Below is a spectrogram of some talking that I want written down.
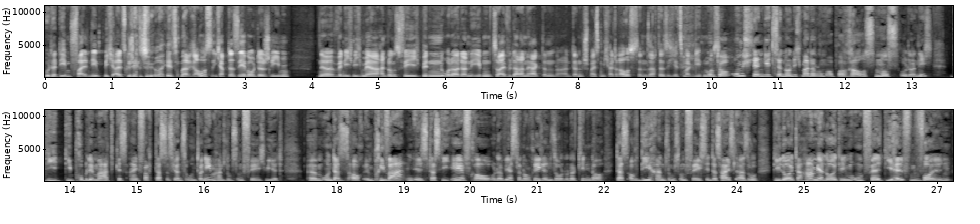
unter dem Fall nehmt mich als Geschäftsführer jetzt mal raus. Ich habe das selber unterschrieben ne, wenn ich nicht mehr handlungsfähig bin oder dann eben Zweifel daran hakt, dann, dann schmeißt mich halt raus. Dann sagt er sich jetzt mal gehen muss. Unter Umständen geht es ja noch nicht mal darum, ob er raus muss oder nicht. Die, die Problematik ist einfach, dass das ganze Unternehmen handlungsunfähig wird. Ähm, und dass es auch im Privaten ist, dass die Ehefrau oder wer es dann auch regeln soll oder Kinder, dass auch die handlungsunfähig sind. Das heißt also, die Leute haben ja Leute im Umfeld, die helfen wollen,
